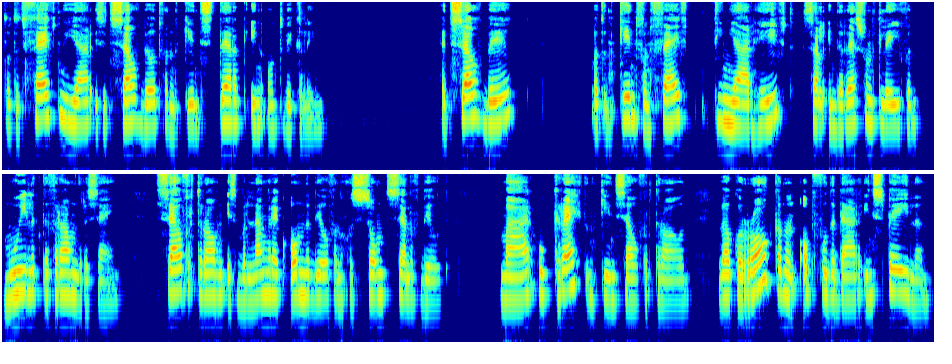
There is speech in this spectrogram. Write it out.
Tot het vijftiende jaar is het zelfbeeld van het kind sterk in ontwikkeling. Het zelfbeeld wat een kind van 15 jaar heeft, zal in de rest van het leven moeilijk te veranderen zijn. Zelfvertrouwen is een belangrijk onderdeel van een gezond zelfbeeld. Maar hoe krijgt een kind zelfvertrouwen? Welke rol kan een opvoeder daarin spelen?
